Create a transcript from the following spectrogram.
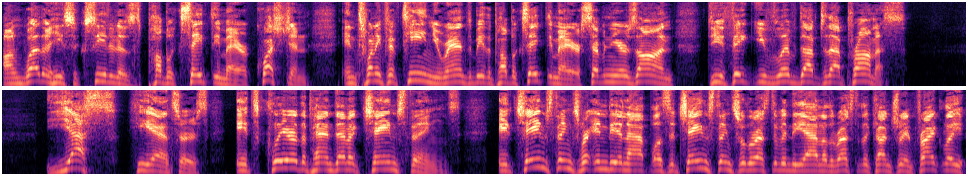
on whether he succeeded as public safety mayor. Question In 2015, you ran to be the public safety mayor. Seven years on, do you think you've lived up to that promise? Yes, he answers. It's clear the pandemic changed things. It changed things for Indianapolis. It changed things for the rest of Indiana, the rest of the country, and frankly,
